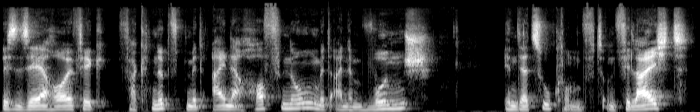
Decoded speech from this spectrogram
ist sehr häufig verknüpft mit einer Hoffnung, mit einem Wunsch in der Zukunft. Und vielleicht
